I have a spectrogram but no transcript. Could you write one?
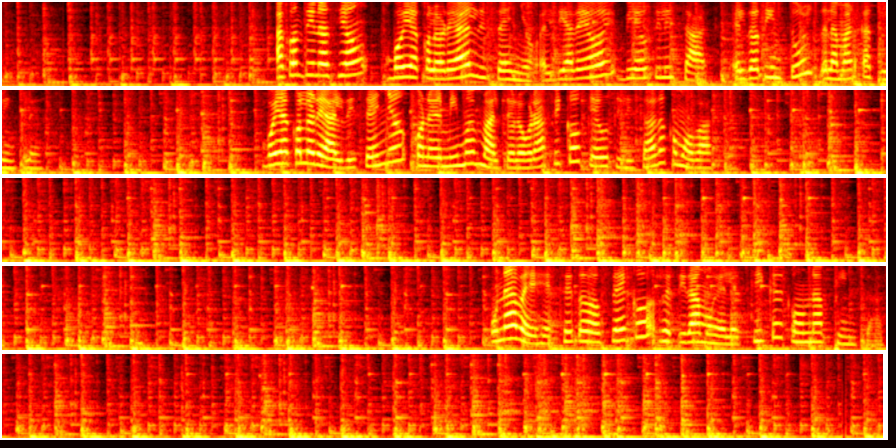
A continuación voy a colorear el diseño. El día de hoy voy a utilizar el Dotting Tool de la marca Twinkle. Voy a colorear el diseño con el mismo esmalte holográfico que he utilizado como base. Una vez esté todo seco, retiramos el sticker con unas pinzas.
